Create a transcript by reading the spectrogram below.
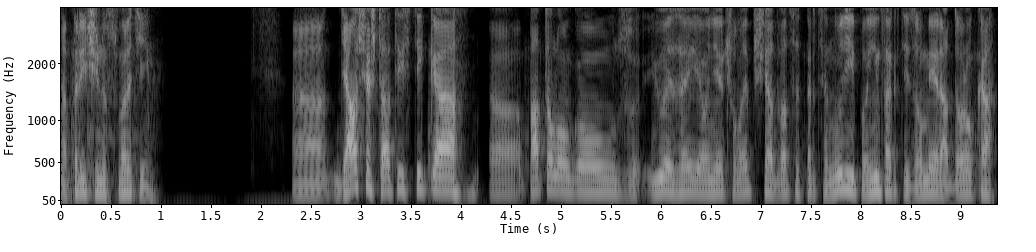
na príčinu smrti. Uh, ďalšia štatistika uh, patológov z USA je o niečo lepšia. 20% ľudí po infarkte zomiera do roka,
